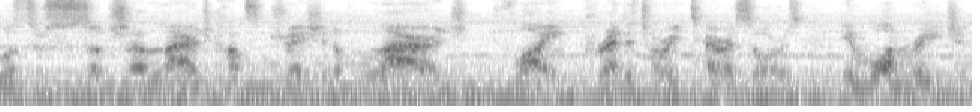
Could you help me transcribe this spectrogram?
was there such a large concentration of large, flying, predatory pterosaurs in one region?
